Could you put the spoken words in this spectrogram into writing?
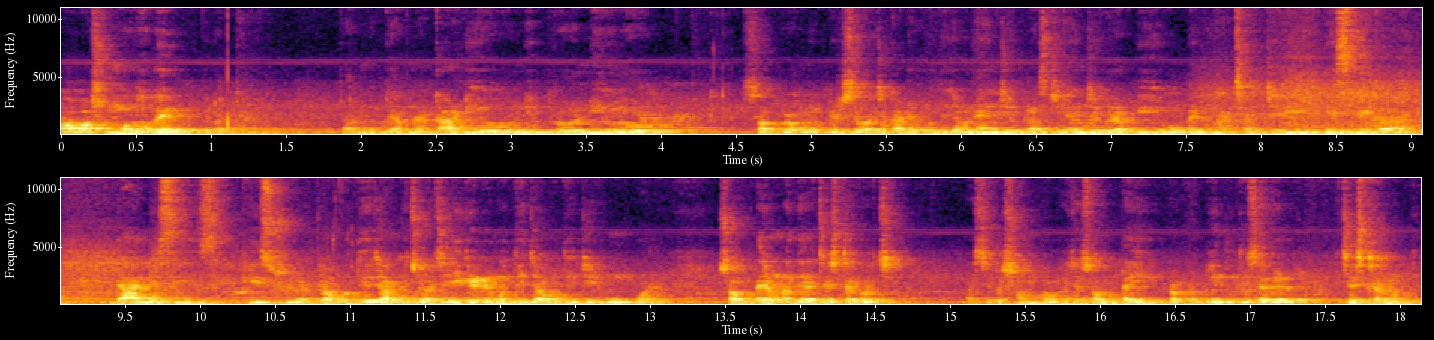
পাওয়া সম্ভব হবে এবার। থেকে তার মধ্যে আপনার কার্ডিও নিপ্রো নিউরো সব রকমের পরিষেবা আছে। কার্ডের মধ্যে যেমন angioplasty angiography open heart surgery pacemaker dialysis fistula যাবতীয় যা কিছু আছে এই গ্রেডের মধ্যে যাবতীয় যেরকম পড়ে সবটাই আমরা দেওয়ার চেষ্টা করছি। আর সেটা সম্ভব হয়েছে সবটাই ডক্টর বিন্দু স্যারের চেষ্টার মধ্যে।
